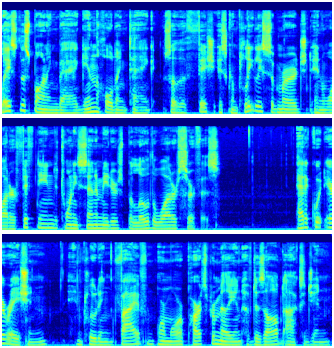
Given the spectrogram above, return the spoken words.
Place the spawning bag in the holding tank so the fish is completely submerged in water 15 to 20 centimeters below the water surface. Adequate aeration, including 5 or more parts per million of dissolved oxygen,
